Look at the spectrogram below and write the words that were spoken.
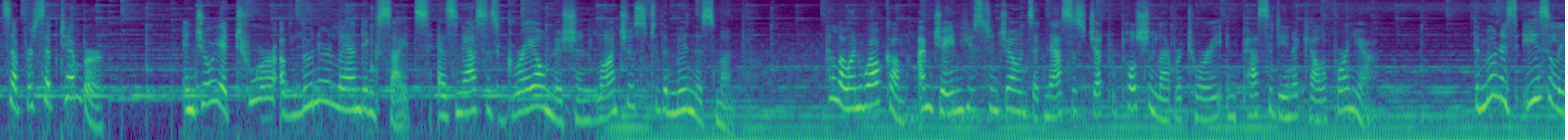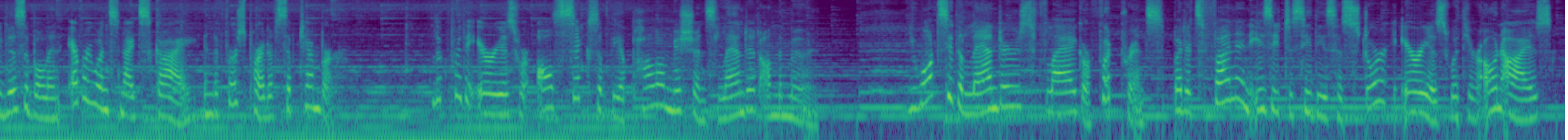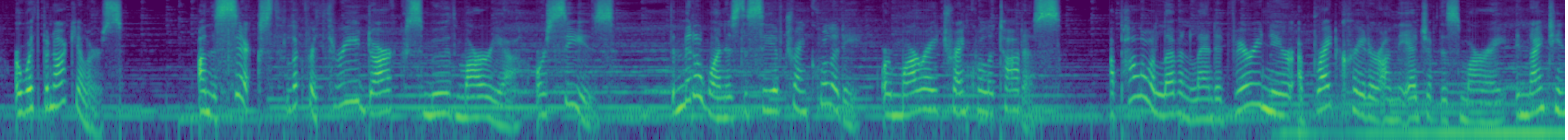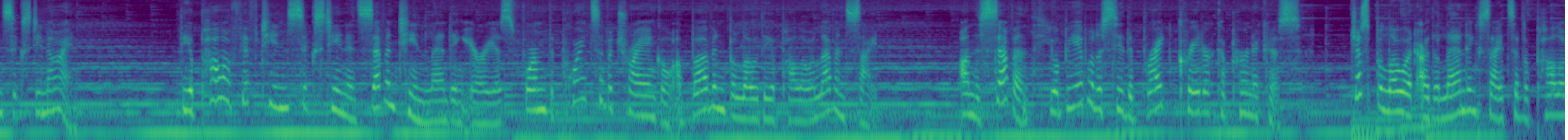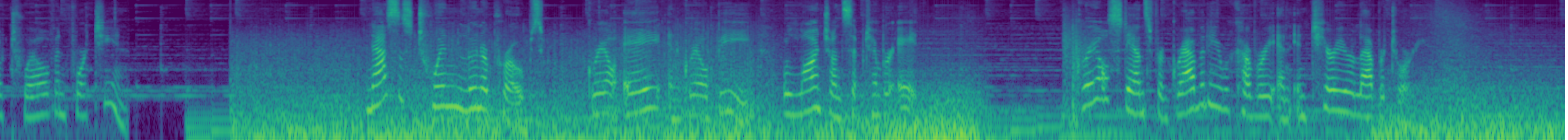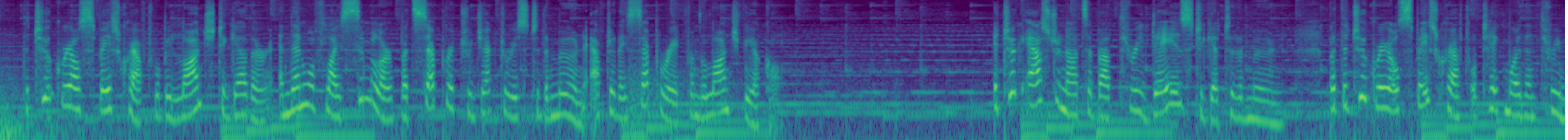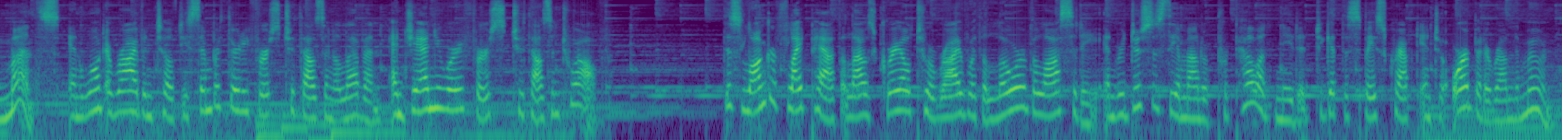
what's up for September? Enjoy a tour of lunar landing sites as NASA's GRAIL mission launches to the moon this month. Hello and welcome. I'm Jane Houston Jones at NASA's Jet Propulsion Laboratory in Pasadena, California. The moon is easily visible in everyone's night sky in the first part of September. Look for the areas where all six of the Apollo missions landed on the moon. You won't see the landers, flag, or footprints, but it's fun and easy to see these historic areas with your own eyes or with binoculars. On the 6th, look for three dark, smooth maria, or seas. The middle one is the Sea of Tranquility, or Mare Tranquillitatis. Apollo 11 landed very near a bright crater on the edge of this mare in 1969. The Apollo 15, 16, and 17 landing areas formed the points of a triangle above and below the Apollo 11 site. On the 7th, you'll be able to see the bright crater Copernicus. Just below it are the landing sites of Apollo 12 and 14. NASA's twin lunar probes, GRAIL A and GRAIL B, will launch on September 8th. GRAIL stands for Gravity Recovery and Interior Laboratory. Two GRAIL spacecraft will be launched together and then will fly similar but separate trajectories to the moon after they separate from the launch vehicle. It took astronauts about three days to get to the moon, but the two GRAIL spacecraft will take more than three months and won't arrive until December 31, 2011 and January 1, 2012. This longer flight path allows GRAIL to arrive with a lower velocity and reduces the amount of propellant needed to get the spacecraft into orbit around the Moon.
